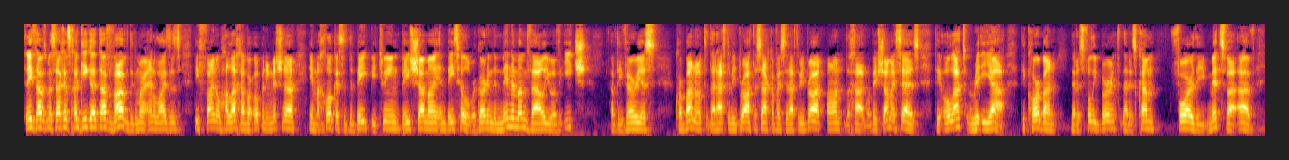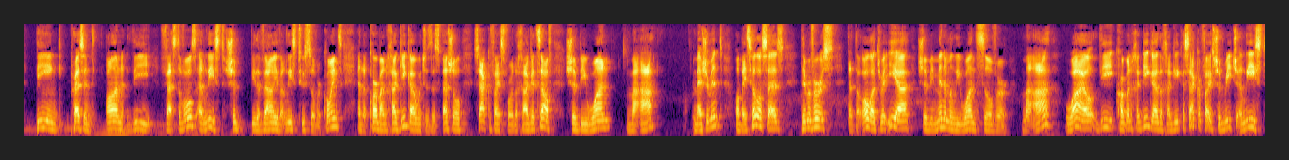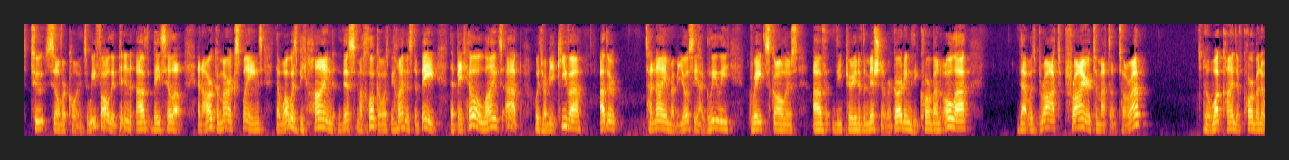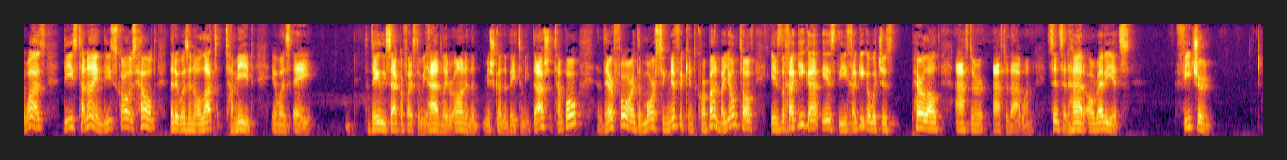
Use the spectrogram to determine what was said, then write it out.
Today's Daf is Maseches Chagiga Daf Vav. The Gemara analyzes the final halacha of our opening Mishnah, a machlokas, a debate between Beis Shammai and Beis Hillel regarding the minimum value of each of the various korbanot that have to be brought, the sacrifice that have to be brought on the Chag. Where Beis Shammai says the olat re'iyah, the korban that is fully burnt, that has come for the mitzvah of being present on the festivals, at least should be the value of at least two silver coins, and the korban chagiga, which is the special sacrifice for the chag itself, should be one ma'ah measurement, while Beis Hillel says the reverse, that the olat re'iyah should be minimally one silver ma'ah, while the korban chagiga, the chagiga sacrifice, should reach at least two silver coins. We follow the opinion of Beis Hillel, and our Gemara explains that what was behind this machloka, was behind this debate, that Beit Hillel lines up with Rabbi Akiva, other Tanaim, Rabbi Yossi Haglili, great scholars of the period of the Mishnah, regarding the korban ola that was brought prior to Matan Torah, what kind of korban it was, these Tanaim, these scholars held that it was an Olat Tamid. It was a daily sacrifice that we had later on in the Mishkan, the Beit HaMikdash, the temple, and therefore the more significant Korban by Yom Tov is the Chagiga, is the Chagiga which is paralleled after after that one. Since it had already its featured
